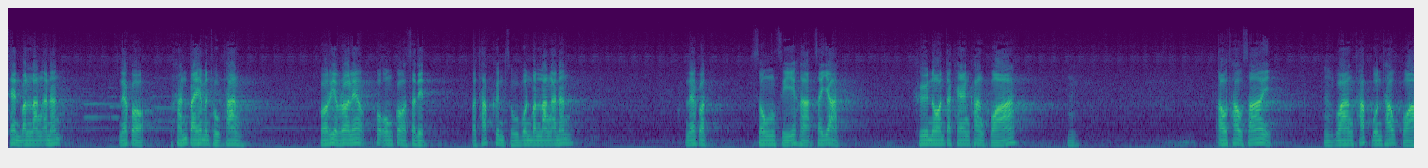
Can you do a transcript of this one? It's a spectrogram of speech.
แท่นบันลังอันนั้น แล้วก็หันไปให้มันถูกทาง พอเรียบร้อยแล้ว พระองค์ก็เสด็จประทับขึ้นสู่บนบันลังอันนั้น แล้วก็ทรงสีหะสยาตคือนอนตะแคงข้างขวา เอาเท้าซ้าย วางทับบนเท้าขวา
